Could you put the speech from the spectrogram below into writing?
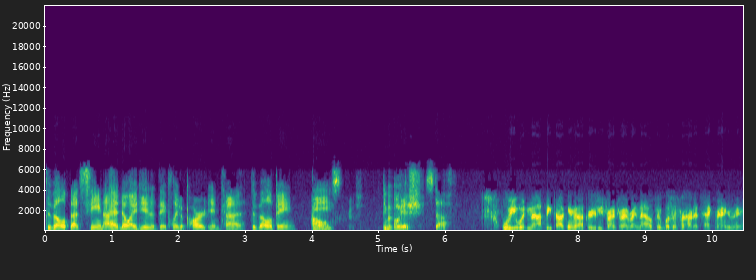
develop that scene. I had no idea that they played a part in kind of developing the Oh. sort of emo-ish stuff. We would not be talking about Christie Front Drive right now if it wasn't for Heart Attack Magazine.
